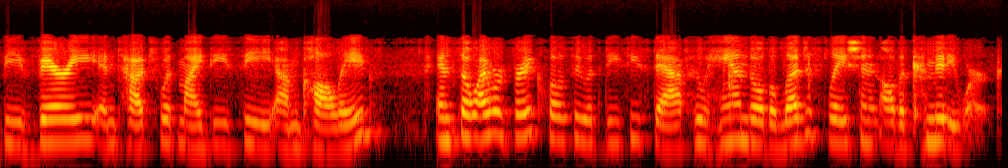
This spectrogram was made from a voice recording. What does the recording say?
be very in touch with my DC um, colleagues. And so I work very closely with DC staff who handle the legislation and all the committee work.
